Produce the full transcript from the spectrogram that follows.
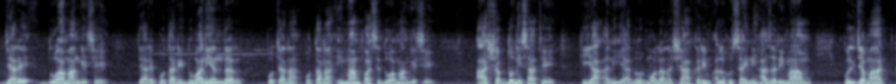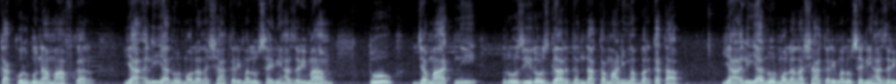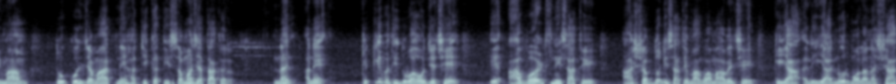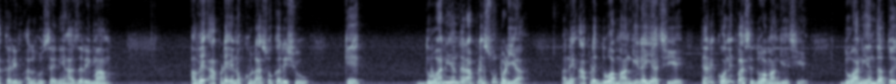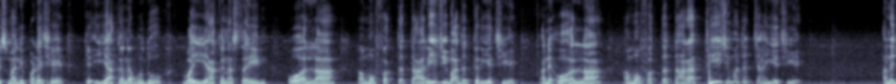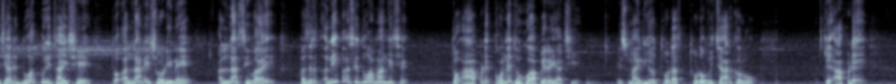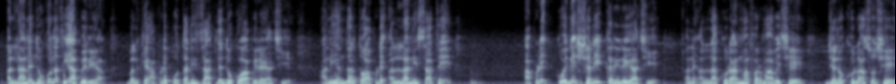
જ્યારે દુઆ માંગે છે, ત્યારે પોતાની દુઆની અંદર પોતાના પોતાના ઇમામ પાસે દુઆ માંગે છે. આ શબ્દોની સાથે કે યા અલી યા નૂર મૌલાના શાહ કરીમ અલ હુસૈની હાજર ઇમામ કુલ જમાત કા કુલ ગુના માફ કર યા અલી, યા નૂર, મૌલાના શાહ કરીમ અલ હુસૈની હાજર ઇમામ, તું જમાતની રોજી રોજગાર ધંધા કમાણીમાં બરકત આપ. યા અલી, યા નૂર, મૌલાના શાહ કરીમ અલ હુસૈની હાજર ઇમામ, તું કુલ જમાતને હકીકતી સમજ અતા કર. ન, અને કેટલી બધી દુઆઓ જે છે, એ આ વર્ડ્સની સાથે, આ શબ્દોની સાથે માંગવામાં આવે છે કે યા અલી, યા નૂર, મૌલાના શાહ કરીમ અલ હુસૈની હાજર ઇમામ. હવે આપણે એનો ખુલાસો કરીશું કે દુઆની અંદર આપણે શું પડ્યા અને આપણે દુઆ માંગી રહ્યા છીએ, ત્યારે કોની પાસે દુઆ માંગીએ છીએ? દુઆની અંદર તો ઇસ્માઇલી પડે છે કે ઈયા કન બુદુ વ ઈયા કનસ્તઈન ઓ અલ્લાહ, અમો ફક્ત તારી જ ઇબાદત કરીએ છીએ અને ઓ અલ્લાહ, અમો ફક્ત તારાથી જ મદદ ચાહીએ છીએ. અને જ્યારે દુઆ પૂરી થાય છે, તો અલ્લાહને છોડીને અલ્લાહ સિવાય હઝરત અલી પાસે દુઆ માંગે છે? તો આ આપણે કોને ધોકો આપી રહ્યા છીએ? ઇસ્માઇલીઓ થોડા, થોડો વિચાર કરવો કે આપણે અલ્લાહને ધોકો નથી આપી રહ્યા, બલકે આપણે પોતાની જાતને ધોકો આપી રહ્યા છીએ. આની અંદર તો આપણે અલ્લાહની સાથે આપણે કોઈને શરીક કરી રહ્યા છીએ. અને અલ્લાહ કુરાનમાં ફરમાવે છે, જેનો ખુલાસો છે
